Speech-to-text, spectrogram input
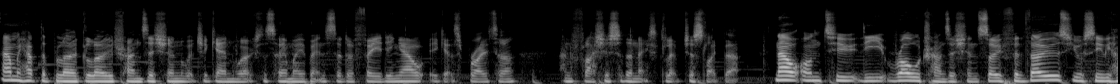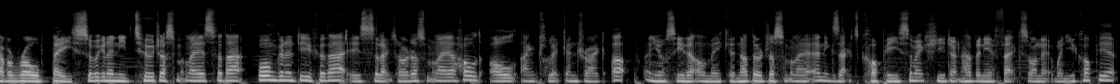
And we have the blur glow transition, which again works the same way, but instead of fading out, it gets brighter and flashes to the next clip just like that. Now onto the roll transition. So for those, you'll see we have a roll base. So we're going to need two adjustment layers for that. All I'm going to do for that is select our adjustment layer, hold Alt and click and drag up. And you'll see that I'll make another adjustment layer, an exact copy. So make sure you don't have any effects on it when you copy it.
